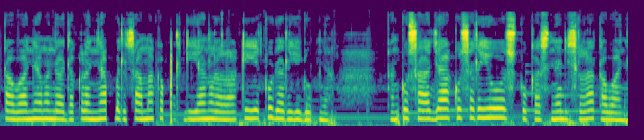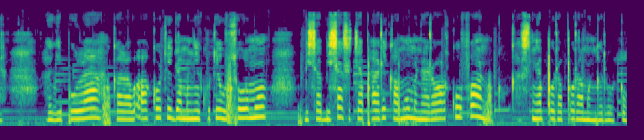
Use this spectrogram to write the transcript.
tawanya mendadak lenyap bersama kepergian lelaki itu dari hidupnya. Tentu saja aku serius, tukasnya disela tawanya. Lagi pula, kalau aku tidak mengikuti usulmu, bisa-bisa setiap hari kamu menerorku, Fon. Tukasnya pura-pura menggerutu.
